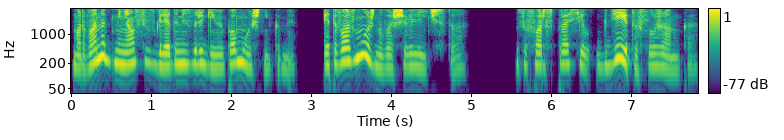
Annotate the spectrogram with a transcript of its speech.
Марван обменялся взглядами с другими помощниками. «Это возможно, Ваше Величество?» Зуфар спросил, где эта служанка?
